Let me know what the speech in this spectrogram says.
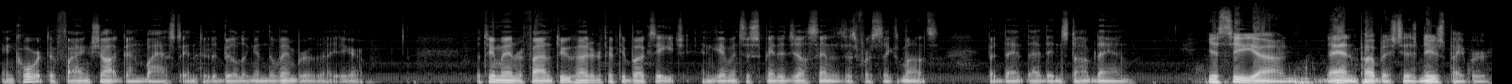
in court to firing shotgun blasts into the building in November of that year. The two men were fined 250 bucks each and given suspended jail sentences for six months, but that, that didn't stop Dan. You see, uh, Dan published his newspaper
